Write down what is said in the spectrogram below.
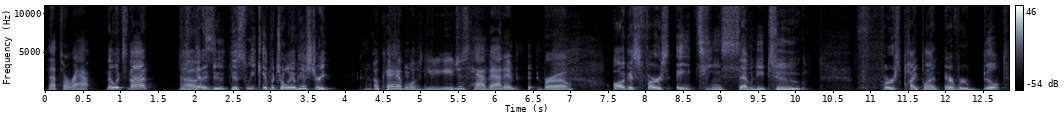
that's a wrap. No, it's not. Because Oh, we got to do this week in petroleum history. Okay, well you you just have at it, bro. August 1st, 1872. First pipeline ever built.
